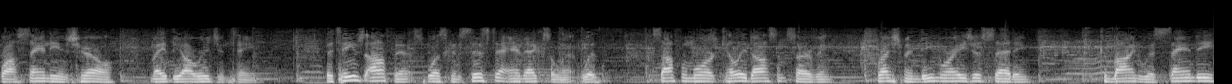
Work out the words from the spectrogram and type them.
while Sandy and Cheryl made the all-region team. The team's offense was consistent and excellent, with sophomore Kelly Dawson serving, freshman Dee Morasia setting, combined with Sandy,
